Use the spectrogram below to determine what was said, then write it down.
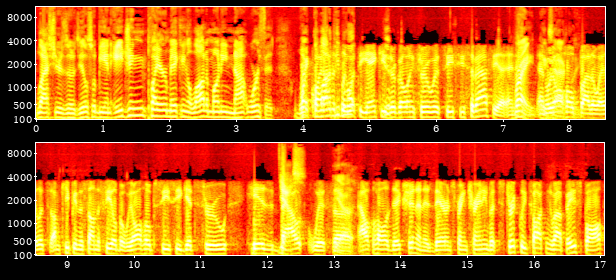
last years those deals. Be an aging player making a lot of money, not worth it. What Right, quite a lot of honestly, people what the Yankees are going through with CC Sabathia, and Right, and we all hope. By the way, let's I'm keeping this on the field, but we all hope CC gets through his Yes. bout with uh, Yeah. alcohol addiction and is there in spring training. But strictly talking about baseball,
